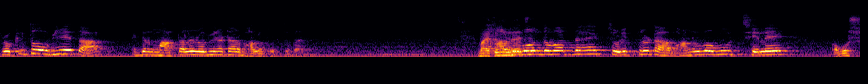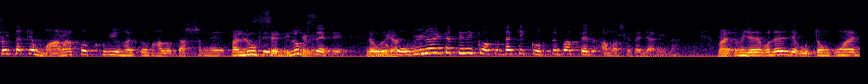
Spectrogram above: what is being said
প্রকৃত অভিনেতা একজন মাতালের অভিনয়টা আর ভালো করতে পারেন মানে বন্দ্যোপাধ্যায়ের চরিত্রটা ভানুবাবুর ছেলে অবশ্যই তাকে মানাতো খুবই হয়তো ভালো তার সঙ্গে মানে লুক সেটে অভিনয়টা তিনি কতটা কি করতে পারতেন আমরা সেটা জানি না। মানে তুমি যেটা বলতে যে উত্তম কুমারের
